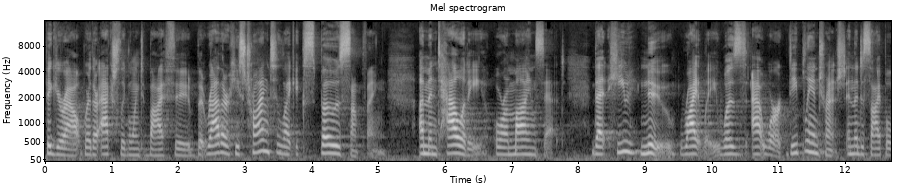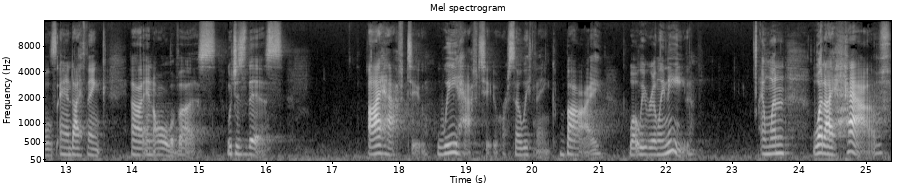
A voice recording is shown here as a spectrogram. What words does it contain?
figure out where they're actually going to buy food, but rather he's trying to like expose something, a mentality or a mindset that he knew rightly was at work, deeply entrenched in the disciples and I think uh, in all of us, which is this I have to, we have to, or so we think, buy what we really need. And when what I have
